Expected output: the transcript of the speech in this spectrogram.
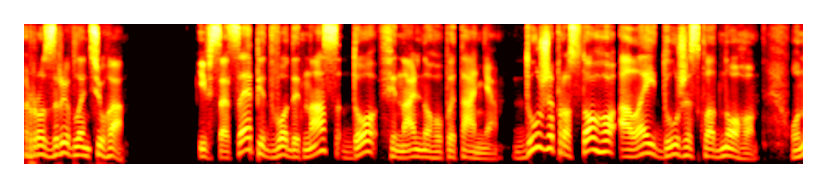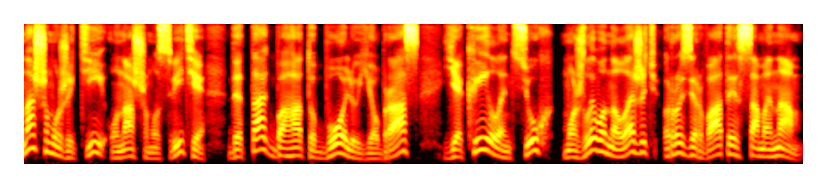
розрив ланцюга. І все це підводить нас до фінального питання. Дуже простого, але й дуже складного. У нашому житті, у нашому світі, де так багато болю й образ, який ланцюг, можливо, належить розірвати саме нам.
